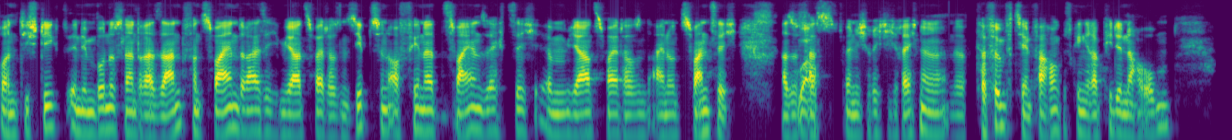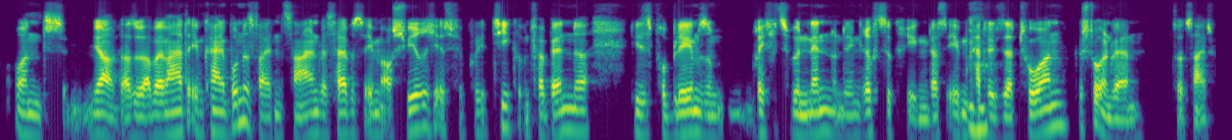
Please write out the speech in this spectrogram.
Und die stieg in dem Bundesland rasant von 32 im Jahr 2017 auf 462 im Jahr 2021. Also wow. fast, wenn ich richtig rechne, eine Ver-15-Fachung. Es ging rapide nach oben. Und ja, also, aber man hat eben keine bundesweiten Zahlen, weshalb es eben auch schwierig ist für Politik und Verbände, dieses Problem so richtig zu benennen und in den Griff zu kriegen, dass eben mhm. Katalysatoren gestohlen werden zurzeit.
